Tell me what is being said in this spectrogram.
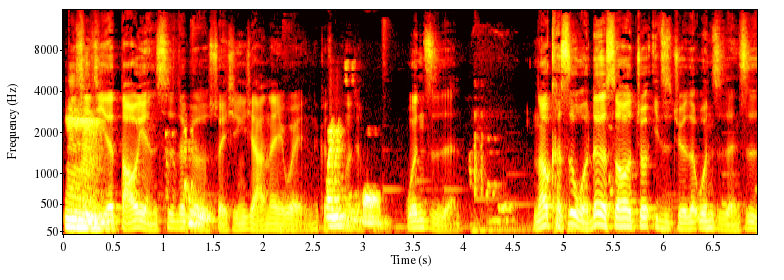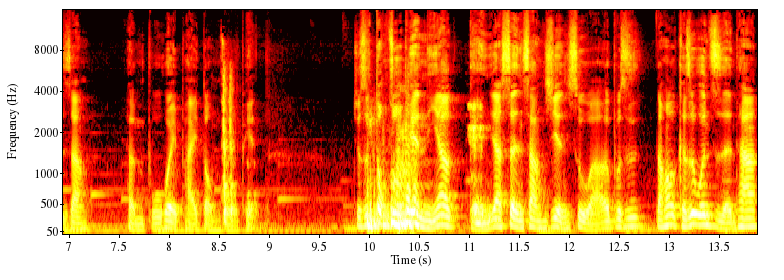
第七集的导演是那个水行侠那一位，那个温子仁。温子仁。然后，可是我那个时候就一直觉得温子仁事实上很不会拍动作片，就是动作片你要给人家肾上腺素啊，而不是。然后，可是温子仁他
